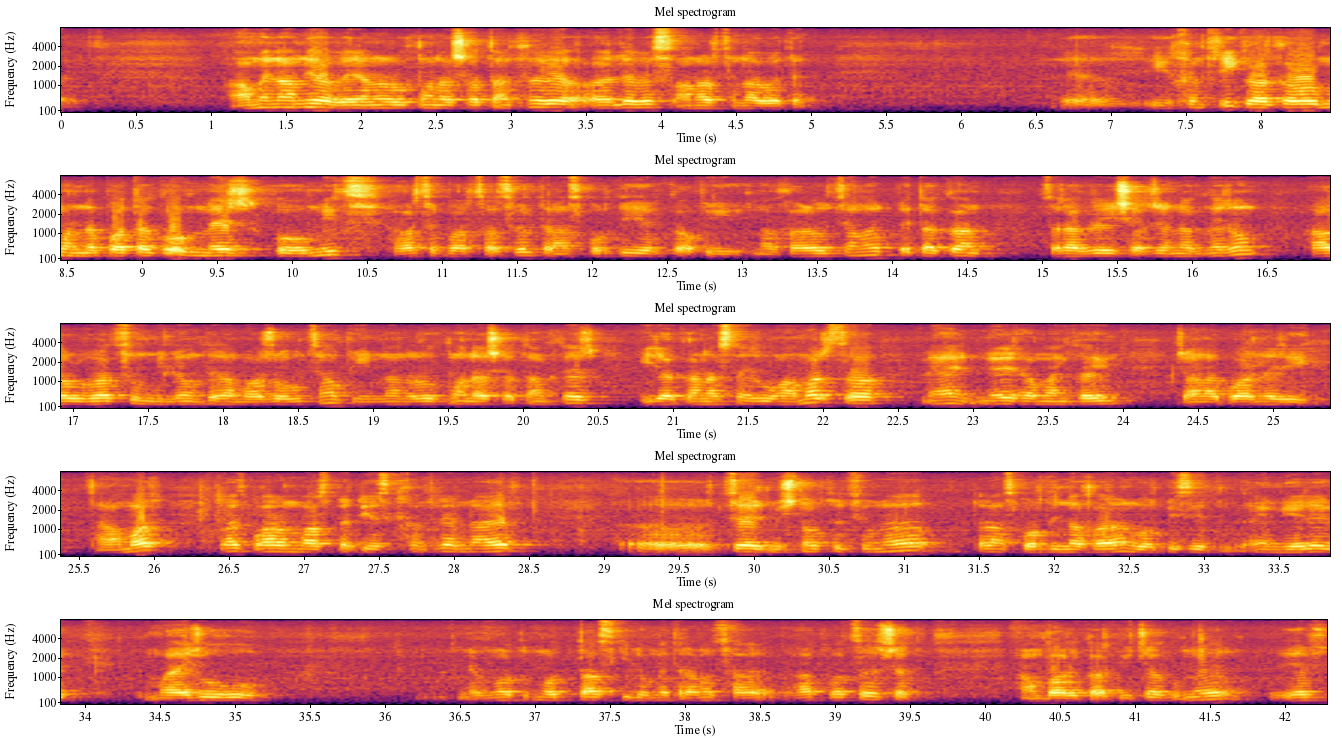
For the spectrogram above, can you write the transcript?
ամենամյա վերանորոգման աշխատանքները այլևս անարդյունավետ են խնդրի կարգավորման նպատակով մեր կողմից հարց է բարձրացվել տրանսպորտի եւ կապի նախարարությանը պետական ծրագրերի շրջանակներում 160 միլիոն դրամ արժողությամբ հիմնանորոգման աշխատանքներ իրականացնելու համար, սա միայն ներհամայնքային ճանապարհների համար, բայց պարոն մարզպետ, ես կխնդրեմ նաև ձեր միջնորդությունը տրանսպորտի նախարարին, որպեսզի M3 մայրուղու մոտ մոտ 10 կիլոմետրանոց հատվածը շատ համբարեկարգ վիճակում է եւ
